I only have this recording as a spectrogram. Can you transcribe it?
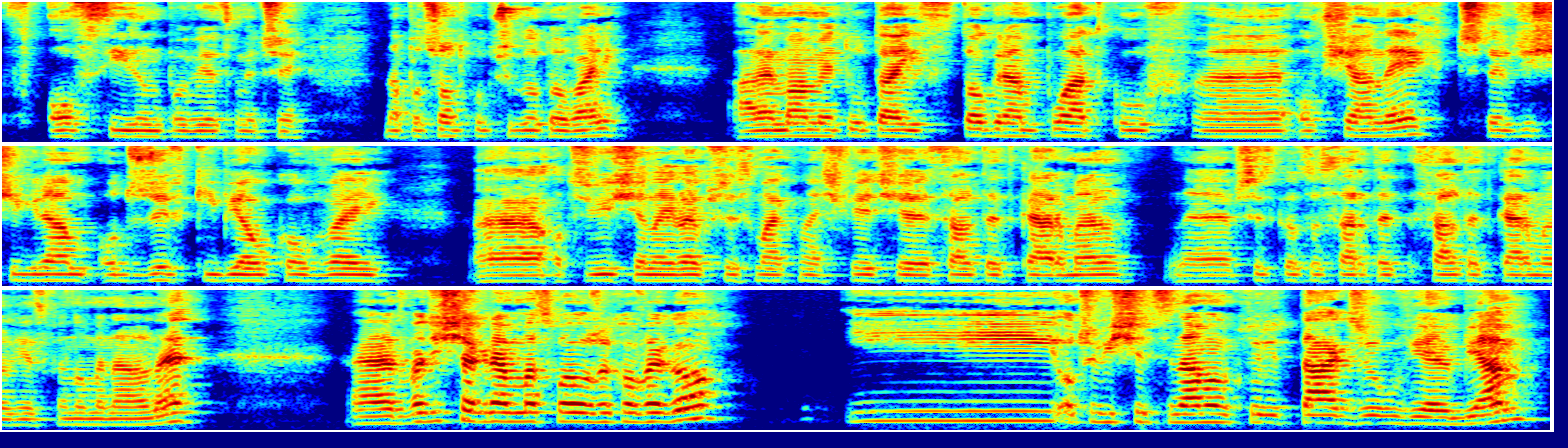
w off-season powiedzmy, czy na początku przygotowań ale mamy tutaj 100 gram płatków e, owsianych, 40 gram odżywki białkowej, e, oczywiście najlepszy smak na świecie, salted caramel, e, wszystko co salted, salted caramel jest fenomenalne, e, 20 gram masła orzechowego i oczywiście cynamon, który także uwielbiam.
